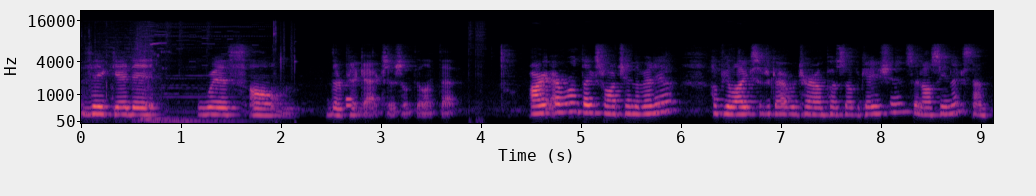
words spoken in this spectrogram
they get it with um their pickaxe or something like that. Alright, everyone, thanks for watching the video. Hope you like, subscribe, and turn on post notifications, and I'll see you next time.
